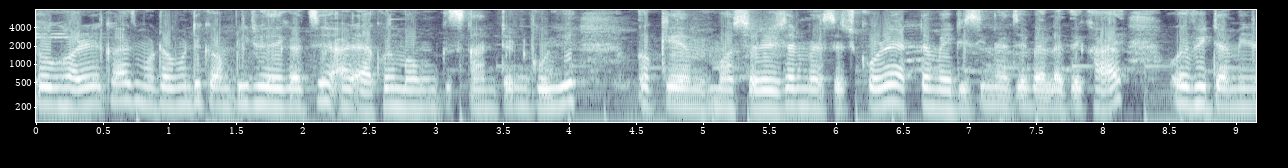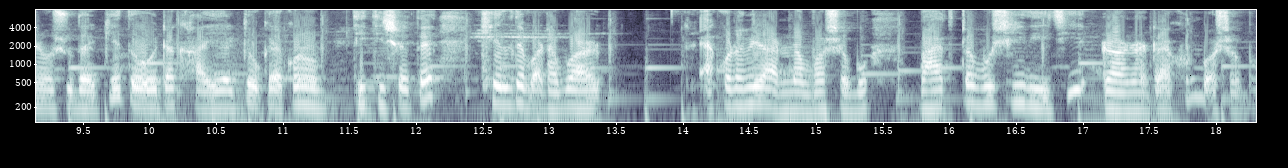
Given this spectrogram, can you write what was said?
তো ঘরের কাজ মোটামুটি কমপ্লিট হয়ে গেছে, আর এখন মামুকে স্নান টান করিয়ে ওকে ময়শ্চারাইজার মেসেজ করে একটা মেডিসিন আছে বেলাতে খায়, ওই ভিটামিনের ওষুধ আর কি, তো ওইটা খাই আর কি, ওকে এখন দিদির সাথে খেলতে পাঠাবো, আর এখন আমি রান্না বসাবো, ভাতটা বসিয়ে দিয়েছি, রান্নাটা এখন বসাবো।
